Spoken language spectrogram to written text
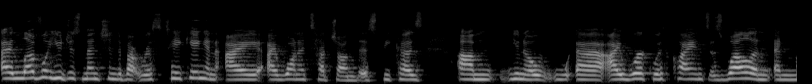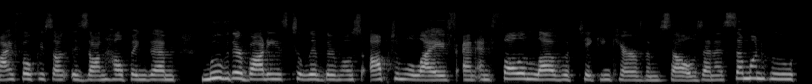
I love what you just mentioned about risk taking. And I, I want to touch on this because um, you know, uh, I work with clients as well, and, and my focus on, is on helping them move their bodies to live their most optimal life and, and fall in love with taking care of themselves. And as someone who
